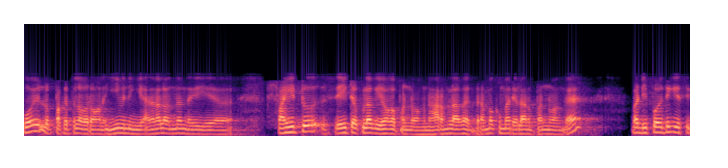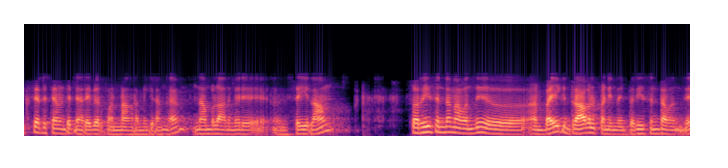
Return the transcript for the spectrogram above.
கோயில் பக்கத்தில் வருவாங்களாம் ஈவினிங் அதனால் வந்து அந்த five to eight o'clock yoga பண்ணுவாங்க. நார்மலாகவே பிரம்மகுமார் எல்லாரும் பண்ணுவாங்க. பட் இப்போதைக்கு சிக்ஸ் தேர்ட்டி செவன் தேர்ட்டி நிறைய பேர் பண்ண ஆரம்பிக்கிறாங்க. நம்மளும் அதுமாரி செய்யலாம். ஸோ ரீசெண்டாக நான் வந்து பைக் ட்ராவல் பண்ணியிருந்தேன். இப்போ ரீசெண்டாக வந்து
